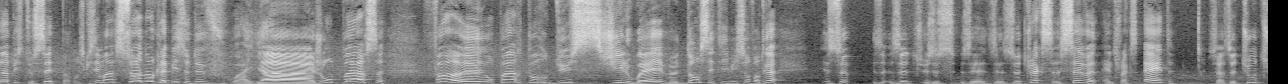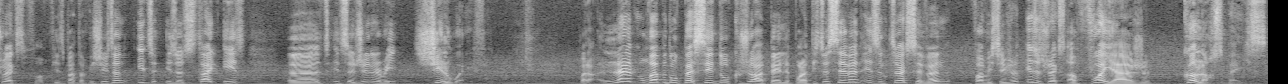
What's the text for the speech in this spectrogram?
la piste 7, pardon, excusez-moi, sera donc la piste de voyage. On part, euh, on part pour du chill wave dans cette émission. Enfin, en tout cas, the, the, the, the, the, tracks 7 and tracks 8, so the two tracks for this part of emission, it's, is the style is, uh, it's a generally chill wave. Voilà, là, on va donc passer, donc je rappelle, pour la piste 7, is the track 7, for station, is the tracks of Voyage, Color Space,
